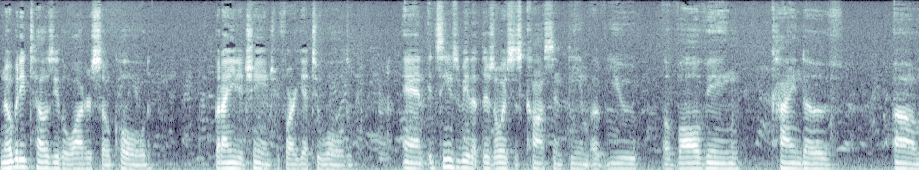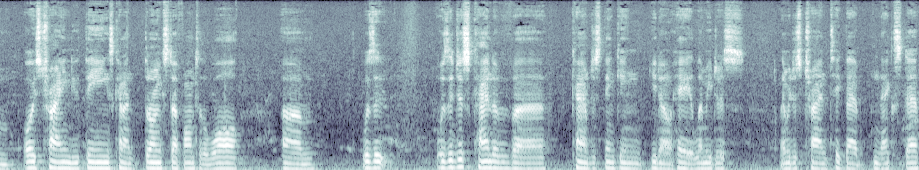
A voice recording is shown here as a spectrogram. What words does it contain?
nobody tells you the water's so cold, but I need to change before I get too old. And it seems to be that there's always this constant theme of you evolving, kind of um, always trying new things, kind of throwing stuff onto the wall. Um, was it was it just kind of uh, kind of just thinking, you know, hey, let me just let me just try and take that next step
